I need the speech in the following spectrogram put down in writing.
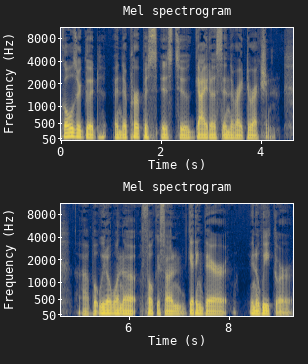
goals are good and their purpose is to guide us in the right direction. Uh, but we don't want to focus on getting there in a week or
